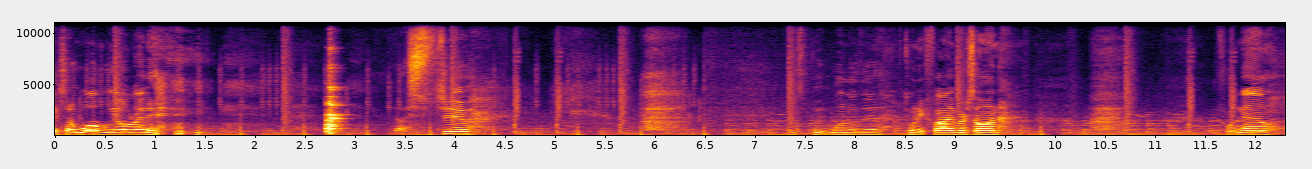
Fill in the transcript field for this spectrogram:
Legs are wobbly already. That's two. Let's put one of the 25ers on for now.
